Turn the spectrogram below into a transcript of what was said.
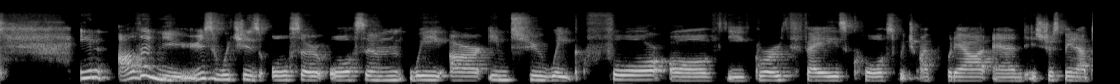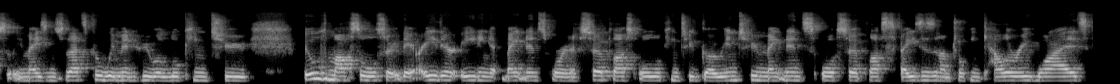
In other news, which is also awesome, we are into week four of the growth phase course, which I put out, and it's just been absolutely amazing. So that's for women who are looking to build muscle. So they're either eating at maintenance or in a surplus, or looking to go into maintenance or surplus phases. And I'm talking calorie wise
